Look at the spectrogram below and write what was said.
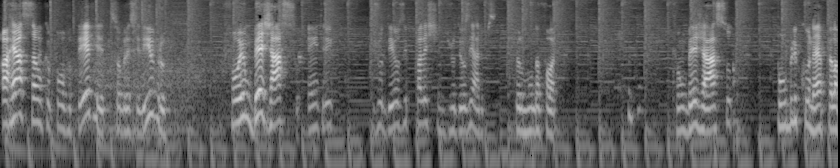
a reação que o povo teve sobre esse livro foi um beijaço entre judeus e palestinos, judeus e árabes, pelo mundo afora. Foi um beijaço público, né, pela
